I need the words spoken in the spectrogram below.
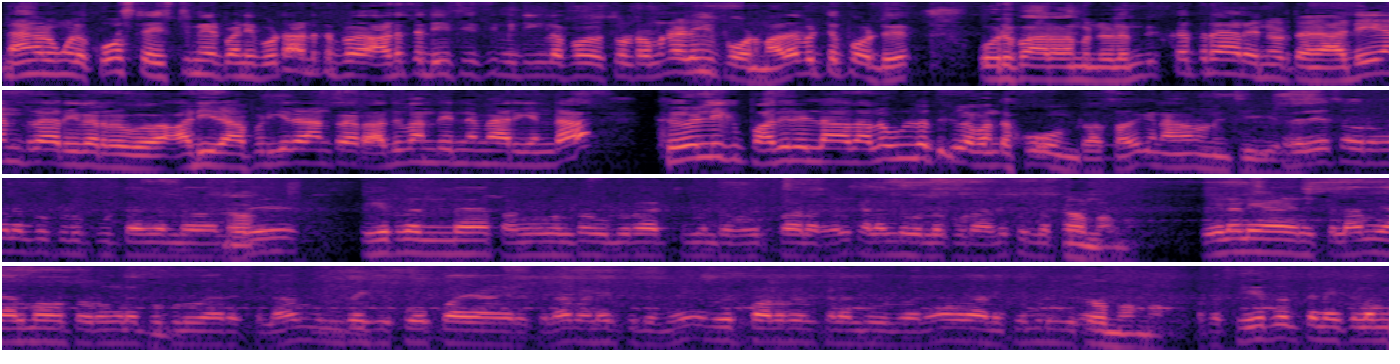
நாங்கள் உங்களை கோஸ்ட்டை எஸ்டிமேட் பண்ணி போட்டு அடுத்த அடுத்த டிசிசி மீட்டிங்ல போ சொல்றோம்னா எழுப்பி போகணும் அதை விட்டு போட்டு ஒரு பாராளுமன்ற எழுப்பி கத்துறாரு. இன்னொருத்தர் அடியன்றார். இவர் அடிரா அப்படிங்கிறான்றார் அது வந்து என்ன மாதிரி என்றா கேள்விக்கு பதில் இல்லாத அளவு உள்ளத்துக்குள்ள வந்த ஹோம் ராஸ் அதுக்கு நாங்கள் ஒன்றும் செய்யல. பிரதேச ஒருங்கிணைப்பு குழு கூட்டங்கள்ல வந்து தேர்தலில் பங்கு கொள்ற உள்ளூராட்சி மன்ற வேட்பாளர்கள் கலந்து கொள்ளக்கூடாதுன்னு சொல்லப்படும் ஆமா ஆமா இளநியா இருக்கலாம் யாழ் மாவட்ட ஒருங்கிணைப்பு குழுவா இருக்கலாம் இன்றைக்கு கோப்பாயா இருக்கலாம் அனைத்திலுமே வேட்பாளர்கள் கலந்து கொள்வதை அவதானிக்க முடிகிறது. ஆமா ஆமா அப்ப தேர்தல் திணைக்களம்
